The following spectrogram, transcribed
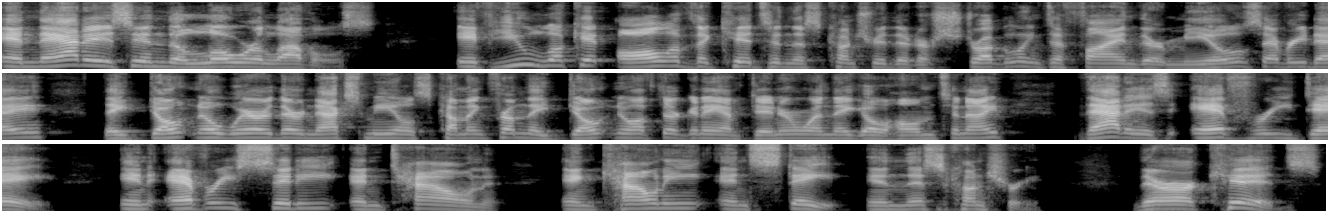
And that is in the lower levels. If you look at all of the kids in this country that are struggling to find their meals every day, they don't know where their next meal is coming from. They don't know if they're going to have dinner when they go home tonight. That is every day in every city and town and county and state in this country. There are kids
